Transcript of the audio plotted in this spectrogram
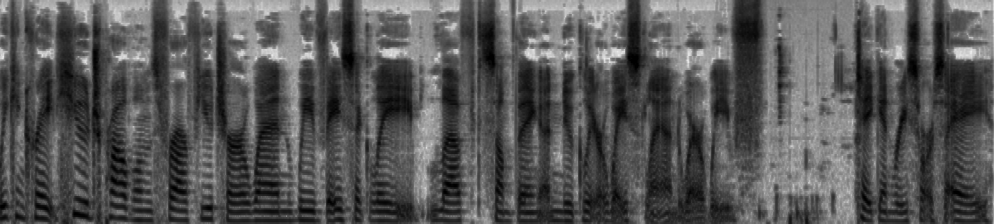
we can create huge problems for our future when we've basically left something a nuclear wasteland where we've taken resource A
